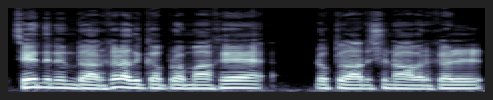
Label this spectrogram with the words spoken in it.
சேர்ந்து நின்றார்கள். அதுக்கப்புறமாக டாக்டர் அர்ச்சனா அவர்கள்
